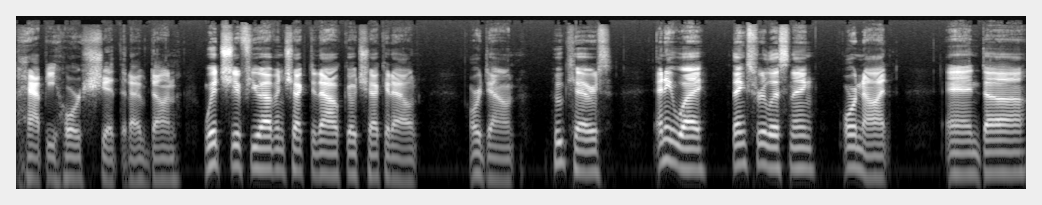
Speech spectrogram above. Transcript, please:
happy horse shit that I've done. Which, if you haven't checked it out, go check it out. Or don't. Who cares? Anyway, Thanks for listening, or not. And uh,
